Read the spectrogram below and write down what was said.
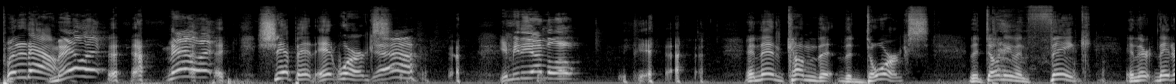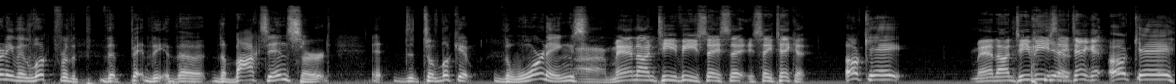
put it out. Mail it. Mail it. Ship it. It works. Yeah. Give me the envelope. yeah. And then come the, the dorks that don't even think, and they they don't even look for the the the the, the box insert eh, to, to look at the warnings. Uh, man on TV say say say take it. Okay, Man on TV say take it. okay.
